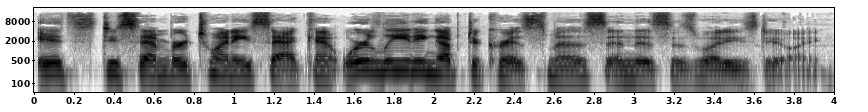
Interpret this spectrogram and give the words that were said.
it's December 22nd? We're leading up to Christmas, and this is what he's doing.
